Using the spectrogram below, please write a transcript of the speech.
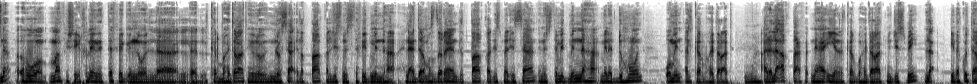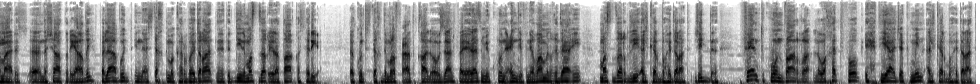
لا هو ما في شيء خلينا نتفق إنه ال- ال- الكربوهيدرات هي من وسائل الطاقة الجسم يستفيد منها، إحنا عندنا مصدرين للطاقة جسم الإنسان إنه يستمد منها من الدهون ومن الكربوهيدرات. أنا لا أقطع نهائيا الكربوهيدرات من جسمي، لا إذا كنت أمارس آه، نشاط رياضي فلا بد إني أستخدم الكربوهيدرات لأن تديني مصدر إلى طاقة سريع. إذا كنت أستخدم رفع أثقال واوزان فلازم يكون عندي في النظام الغذائي مصدر للكربوهيدرات جدا. فين تكون ضارة لو أخذت فوق احتياجك من الكربوهيدرات؟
